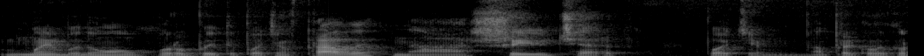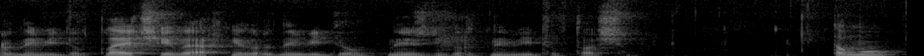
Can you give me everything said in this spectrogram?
ми будемо робити потім вправи на шию, череп. Потім, наприклад, грудний відділ плечі, верхній грудний відділ, нижній грудний відділ тощо. Тому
